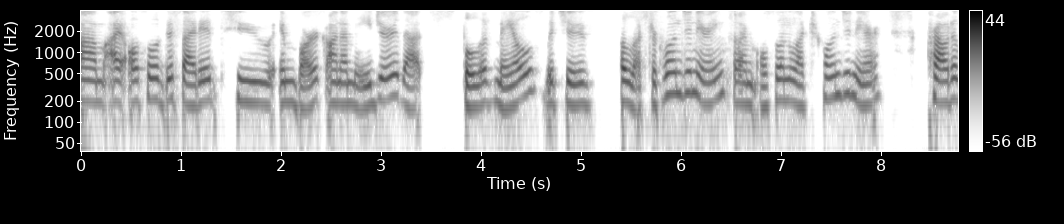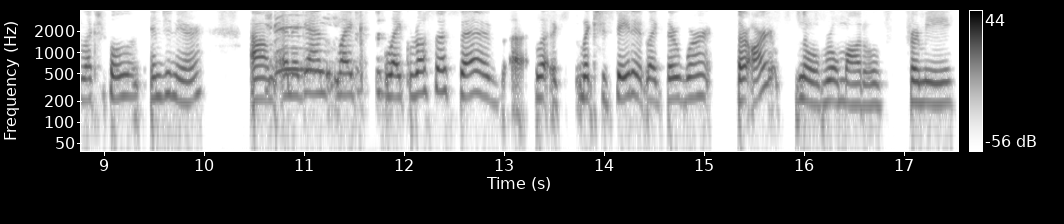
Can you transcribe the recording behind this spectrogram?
Um, I also decided to embark on a major that's full of males, which is electrical engineering. So I'm also an electrical engineer, proud electrical engineer. Um, and again, like like Rosa says, uh, like, like she stated, like there weren't there aren't no role models for me.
